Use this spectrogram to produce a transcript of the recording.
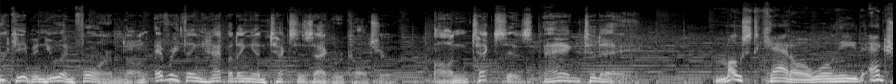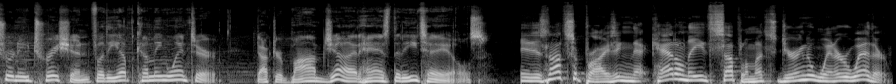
We're keeping you informed on everything happening in Texas agriculture on Texas Ag Today. Most cattle will need extra nutrition for the upcoming winter. Dr. Bob Judd has the details. It is not surprising that cattle need supplements during the winter weather.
